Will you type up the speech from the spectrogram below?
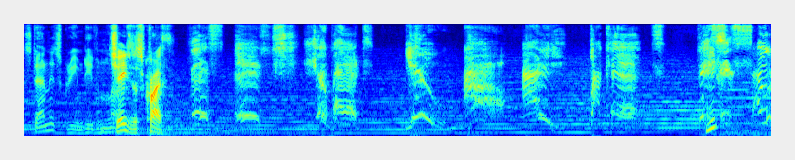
Stanley screamed even louder. Jesus Christ. This is stupid! You are a bucket! This He's- is so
